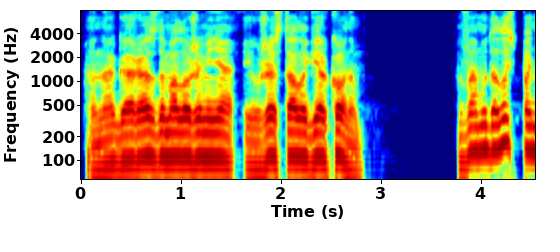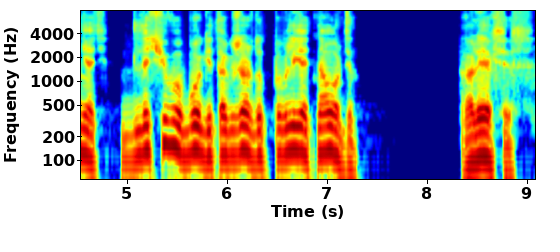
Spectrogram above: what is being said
Она гораздо моложе меня и уже стала герконом. Вам удалось понять, для чего боги так жаждут повлиять на Орден? Алексис,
